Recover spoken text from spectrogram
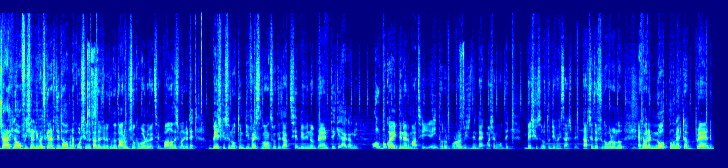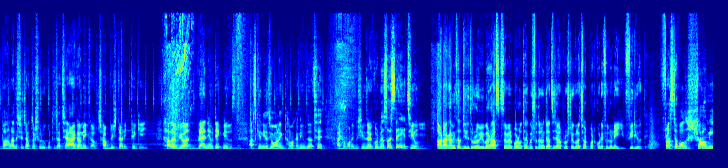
যারা কিনা অফিসিয়াল ডিভাইস কেনার চিন্তা ভাবনা করছিলেন, তাদের জন্য কিন্তু দারুণ সুখবর রয়েছে। বাংলাদেশ মার্কেটে বেশ কিছু নতুন ডিভাইস লঞ্চ হতে যাচ্ছে বিভিন্ন ব্র্যান্ড থেকে আগামী অল্প কয়েকদিনের মাঝেই। এই ধরুন পনেরো বিশ দিন এক মাসের মধ্যে বেশ কিছু নতুন ডিভাইস আসবে। তার সাথে সুখবর হলো, একেবারে নতুন একটা ব্র্যান্ড বাংলাদেশে যাত্রা শুরু করতে যাচ্ছে আগামীকাল, ছাব্বিশ তারিখ থেকেই। Hello everyone brand new tech news আজকে নিউজে অনেক ধামাকা নিউজ আছে। আই হোপ অনেক বেশি এনজয় করবেন সো স্টে টিউন আর আগামীকাল যেহেতু রবিবার আজকে সেমের পরও থাকবে সুতরাং জানতে যাওয়ার প্রশ্নগুলো ছটপট করে ফেলুন এই ভিডিওতে। ফার্স্ট অফ অল শাওমি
